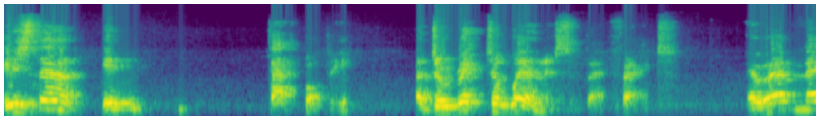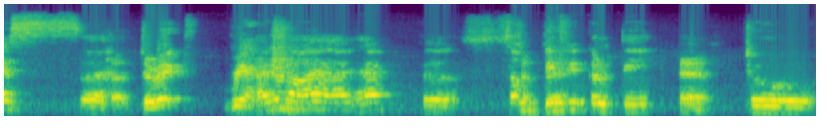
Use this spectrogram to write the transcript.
is there in that body a direct awareness of that fact? Awareness. Uh, A direct I don't know. I, I have uh, some Something. difficulty Yeah. to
